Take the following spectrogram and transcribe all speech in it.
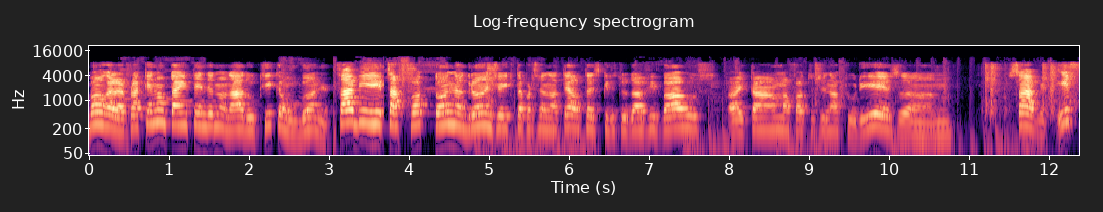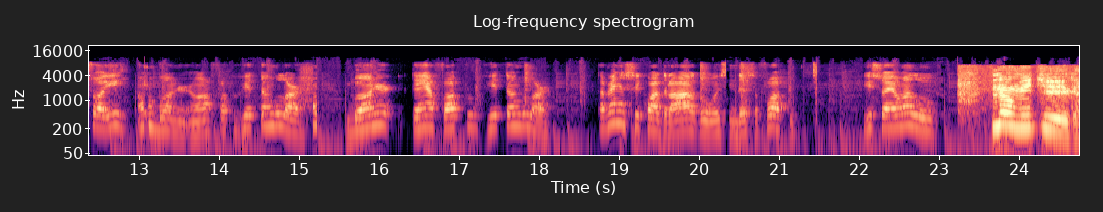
Bom galera, pra quem não tá entendendo nada o que, que é um banner Sabe essa fotona grande aí que tá aparecendo na tela? Tá escrito Davi Barros Aí tá uma foto de natureza Sabe, isso aí é um banner, é uma foto retangular. Banner tem a foto retangular. Tá vendo esse quadrado esse, dessa foto? Isso aí é uma logo. Não me diga!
